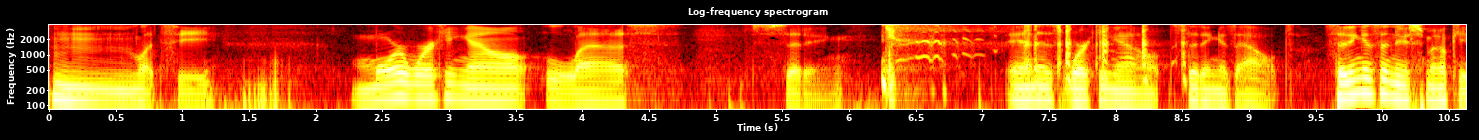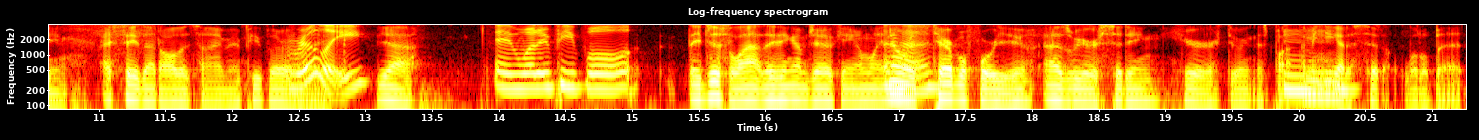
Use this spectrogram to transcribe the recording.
Hmm. Let's see. More working out, less sitting. in is working out, sitting is out. Sitting is the new smoking. I say that all the time, and people are like- Really? yeah. And what do people? They just laugh. They think I'm joking. I'm like, no, it's Uh-huh. terrible for you. As we are sitting here doing this pod, I mean, you got to sit a little bit.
